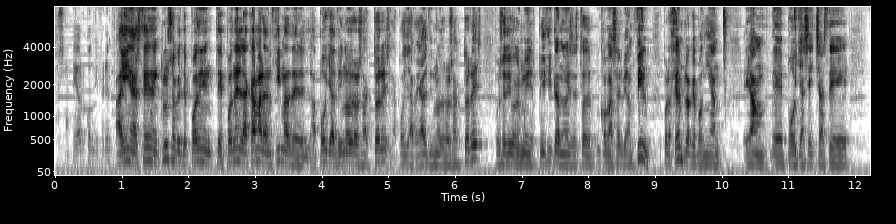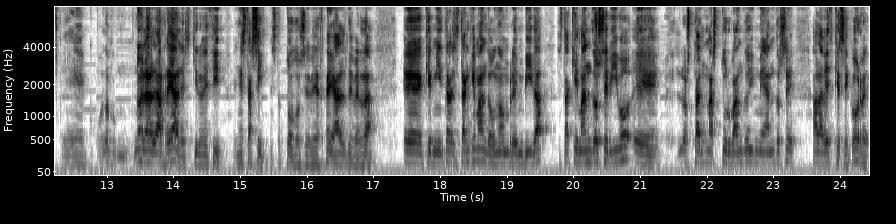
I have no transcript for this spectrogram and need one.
pues, la peor con diferencia. Hay una escena incluso que te ponen, te ponen la cámara encima de la polla de uno de los actores, la polla real de uno de los actores, por eso digo que es muy explícita, no es esto de, como a Serbian Film, por ejemplo, que ponían, eran eh, pollas hechas de... eh, no, eran las reales, quiero decir, en esta sí, en esta todo se ve real de verdad. Eh, que mientras están quemando a un hombre en vida, está quemándose vivo, eh, lo están masturbando y meándose a la vez que se corre.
